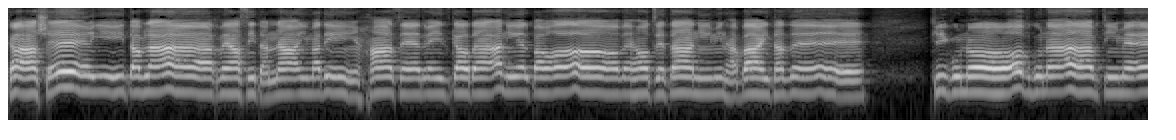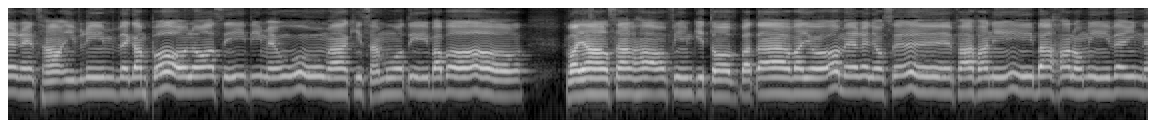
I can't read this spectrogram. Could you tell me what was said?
כאשר ייטב לך ועשית נא עמדי חסד והזכרתני אל פרעה והוצאתני מן הבית הזה כי גונוב גונבתי מארץ העברים וגם פה לא עשיתי מאומה כי שמו אותי בבור. וירא שר האופים כי טוב פתר ויאמר אל יוסף אף אני בחלומי והנה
